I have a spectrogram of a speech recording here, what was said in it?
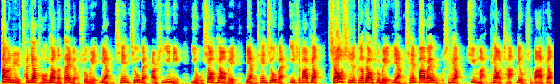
当日参加投票的代表数为两千九百二十一名，有效票为两千九百一十八票。乔石得票数为两千八百五十票，距满票差六十八票。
